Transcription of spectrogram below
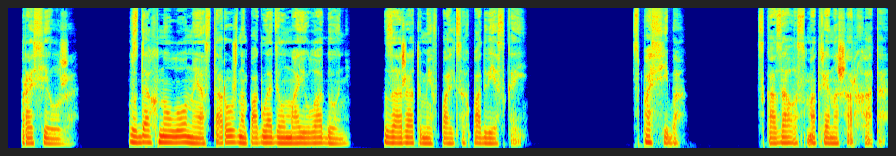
— просил же. Вздохнул он и осторожно погладил мою ладонь, зажатыми в пальцах подвеской. «Спасибо», — сказала, смотря на Шархата.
